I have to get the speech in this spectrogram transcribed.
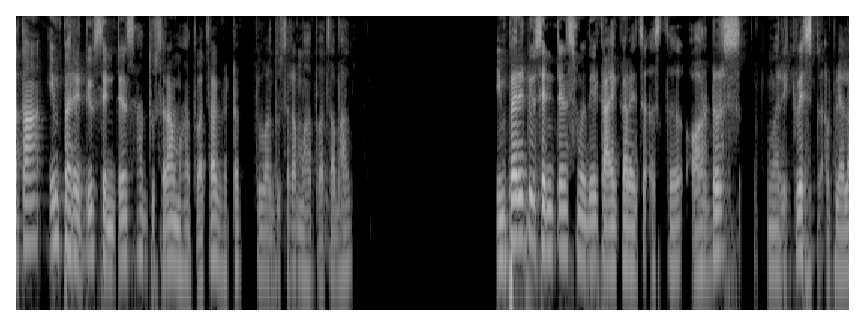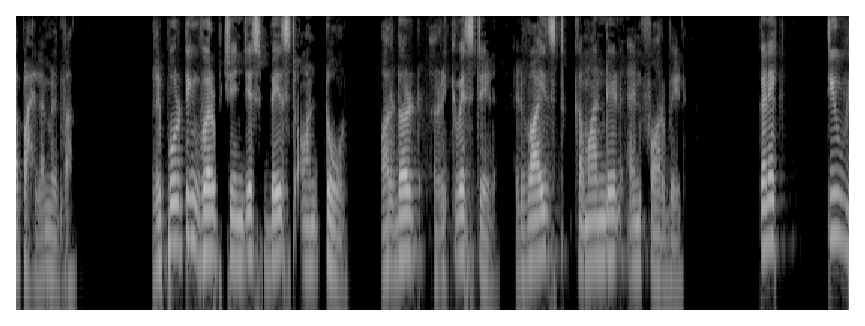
आता इम्पॅरेटिव्ह सेंटेन्स हा दुसरा महत्त्वाचा घटक किंवा दुसरा महत्त्वाचा भाग. इम्पॅरेटिव्ह सेंटेन्समध्ये काय करायचं असतं? ऑर्डर्स किंवा रिक्वेस्ट आपल्याला पाहायला मिळतात. Reporting verb changes based on tone ordered requested advised commanded and forbade connective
